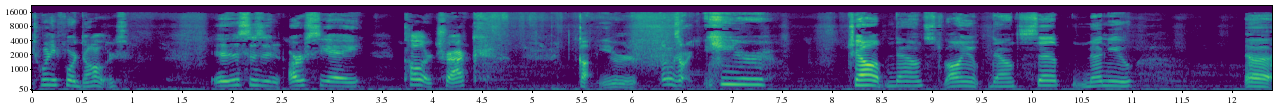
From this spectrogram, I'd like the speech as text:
$24. Uh, This is an RCA ColorTrak. Got your things right here. Channel up down, volume down, set menu, uh,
